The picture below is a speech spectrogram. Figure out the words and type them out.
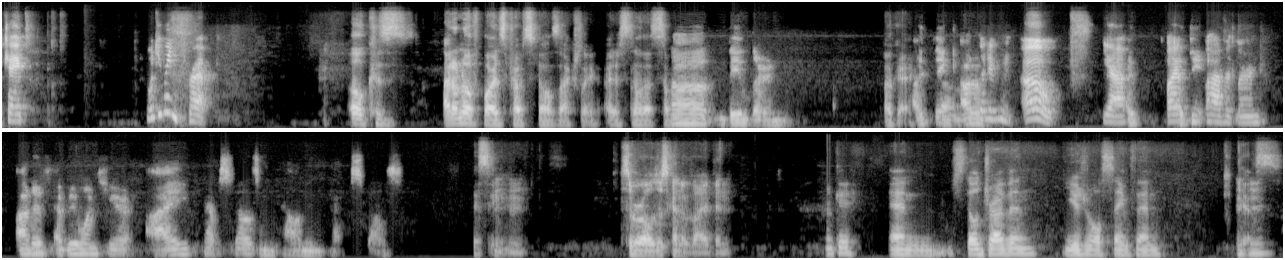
Okay. What do you mean prep? Oh, because I don't know if bards prep spells actually. I just know that some. Uh, they learn. okay. I think Um, out of even? Oh, yeah. I- I, I think- have it learned. out of everyone here, I prep spells and Paladin prep spells. I see. Mhm. So we're all just kind of vibing. Okay. And still driving, usual same thing. Mhm. Yes.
